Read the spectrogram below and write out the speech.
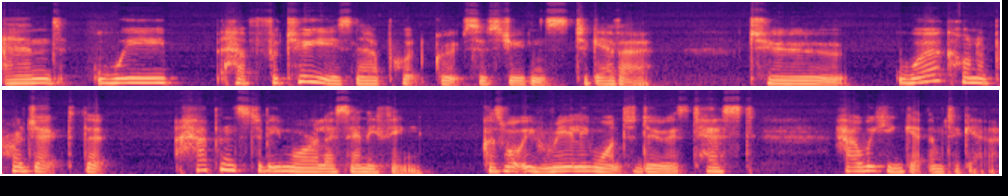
And we have for two years now put groups of students together to work on a project that happens to be more or less anything. Because what we really want to do is test how we can get them together.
